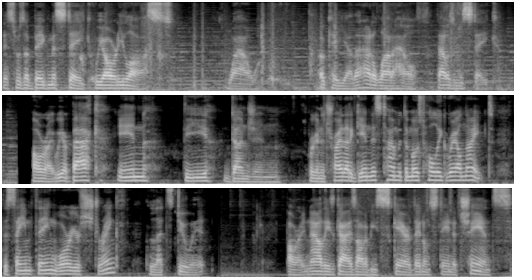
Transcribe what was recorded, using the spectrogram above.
This was a big mistake. We already lost. Wow. Okay, yeah, that had a lot of health. That was a mistake. Alright, we are back in the dungeon. We're going to try that again, this time with the Most Holy Grail Knight. The same thing, Warrior Strength, Let's do it. Alright, now these guys ought to be scared. They don't stand a chance.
